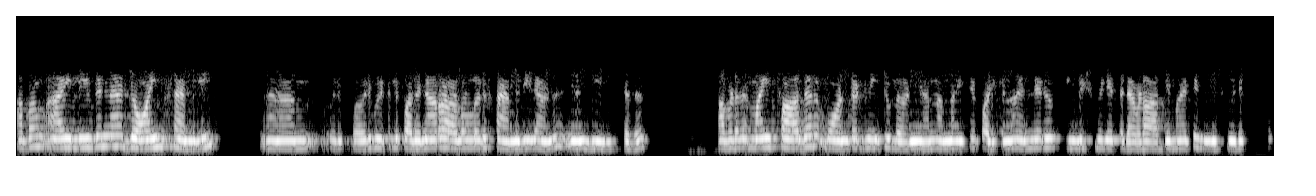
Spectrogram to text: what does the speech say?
അപ്പം I live in a joint family ഒരു ഒരു വീട്ടിൽ പതിനാറ് ആളുള്ള ഒരു ഫാമിലിയിലാണ് ഞാൻ ജീവിച്ചത്. അവിടെ my father wanted me to learn ഞാൻ നന്നായിട്ട് പഠിക്കുന്നത് എന്നെ ഒരു ഇംഗ്ലീഷ് മീഡിയത്തിൽ അവിടെ ആദ്യമായിട്ട് ഇംഗ്ലീഷ് മീഡിയത്തിൽ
